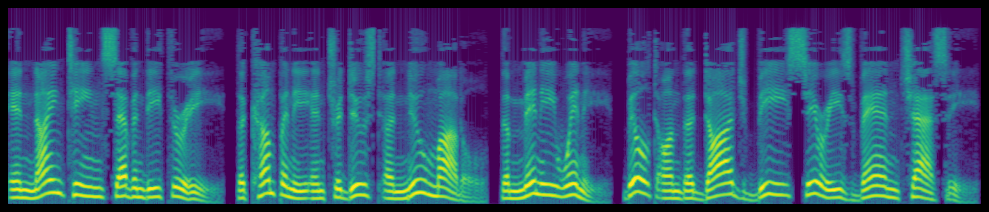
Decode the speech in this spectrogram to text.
In 1973, the company introduced a new model, the Mini Winnie, built on the Dodge B-Series van chassis.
